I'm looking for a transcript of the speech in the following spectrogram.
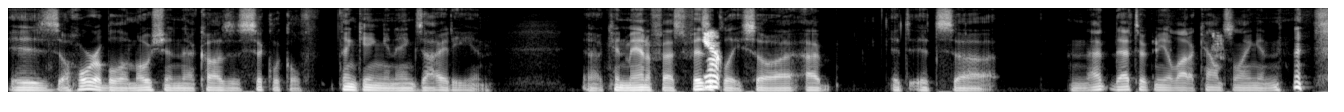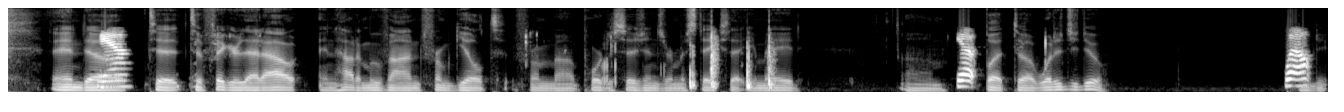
is a horrible emotion that causes cyclical thinking and anxiety and uh, can manifest physically. Yeah. So I, I it, it's uh, and that that took me a lot of counseling and and uh, yeah. to to figure that out and how to move on from guilt from uh, poor decisions or mistakes that you made. Um, yeah. But uh, what did you do? Well, you...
